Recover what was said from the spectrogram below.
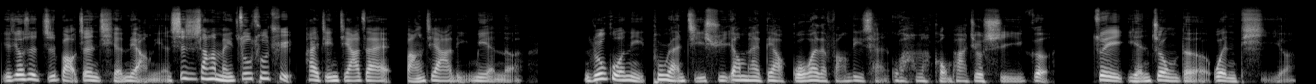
也就是只保证前两年，事实上他没租出去，他已经加在房价里面了。如果你突然急需要卖掉国外的房地产，哇，那恐怕就是一个最严重的问题啊！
